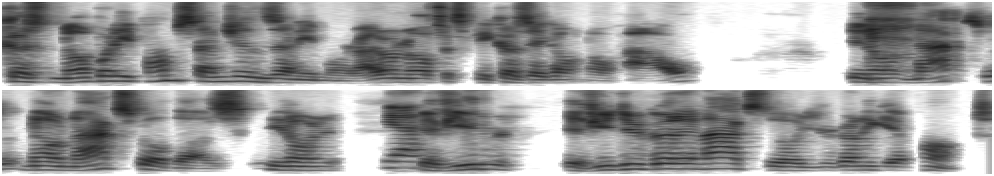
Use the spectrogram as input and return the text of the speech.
Because nobody pumps engines anymore. I don't know if it's because they don't know how. You know, Knox no Knoxville does. You know, yeah. if you if you do good in Knoxville, you're going to get pumped.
